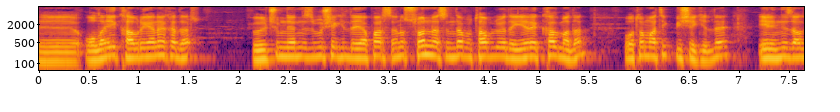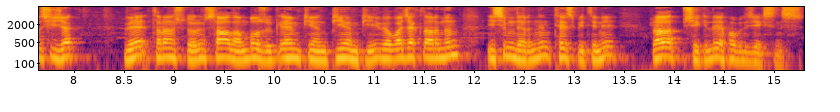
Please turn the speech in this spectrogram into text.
e, olayı kavrayana kadar ölçümlerinizi bu şekilde yaparsanız sonrasında bu tabloya da gerek kalmadan otomatik bir şekilde eliniz alışacak ve transistörün sağlam bozuk NPN, PNP ve bacaklarının isimlerinin tespitini rahat bir şekilde yapabileceksiniz.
